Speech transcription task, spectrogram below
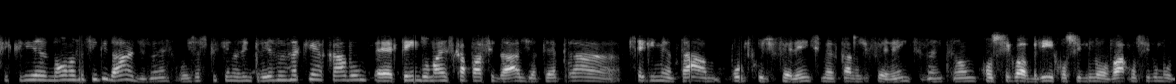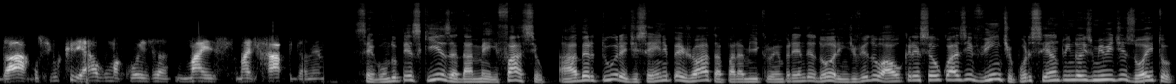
se cria novas atividades. Né? Hoje as pequenas empresas é que acabam é, tendo mais capacidade até para segmentar públicos diferentes, mercados diferentes. Né? Então consigo abrir, consigo inovar, consigo mudar, consigo criar alguma coisa mais, mais rápida. Né? Segundo pesquisa da MEI Fácil, a abertura de CNPJ para microempreendedor individual cresceu quase 20% em 2018.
